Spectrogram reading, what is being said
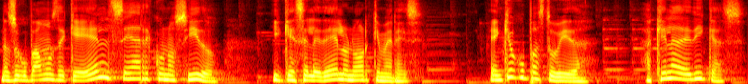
Nos ocupamos de que Él sea reconocido, y que se le dé el honor que merece. ¿En qué ocupas tu vida? ¿A qué la dedicas?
